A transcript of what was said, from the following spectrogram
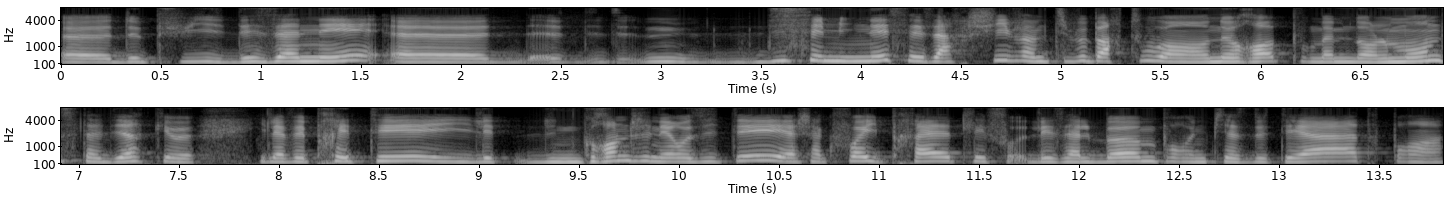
euh, depuis des années euh, disséminer ses archives un petit peu partout en Europe ou même dans le monde. C'est-à-dire qu'il avait prêté, il est d'une grande générosité et à chaque fois il prête les, les albums pour une pièce de théâtre, pour un,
